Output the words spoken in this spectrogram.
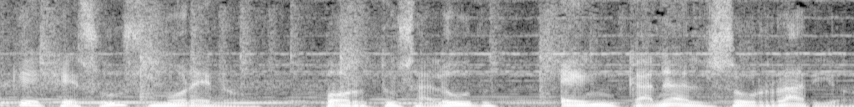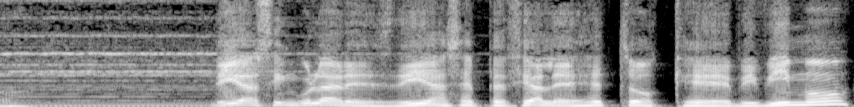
Enrique Jesús Moreno, por tu salud en Canal Sur Radio. Días singulares, días especiales estos que vivimos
